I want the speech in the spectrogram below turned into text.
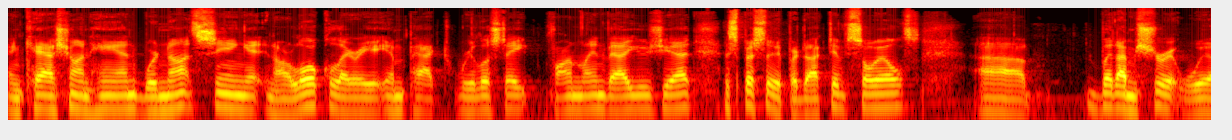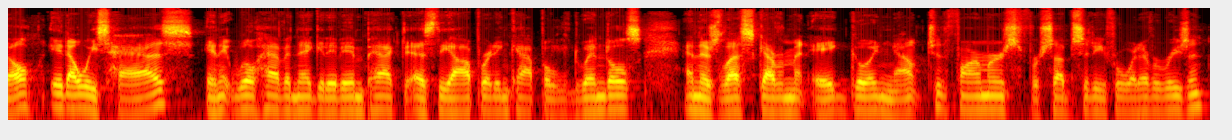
and cash on hand. We're not seeing it in our local area impact real estate farmland values yet, especially the productive soils. Uh, but I'm sure it will. It always has, and it will have a negative impact as the operating capital dwindles and there's less government aid going out to the farmers for subsidy for whatever reason.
